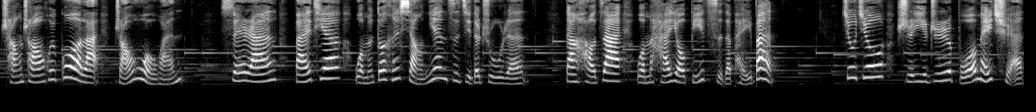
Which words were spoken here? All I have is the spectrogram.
常常会过来找我玩。虽然白天我们都很想念自己的主人，但好在我们还有彼此的陪伴。啾啾是一只博美犬，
